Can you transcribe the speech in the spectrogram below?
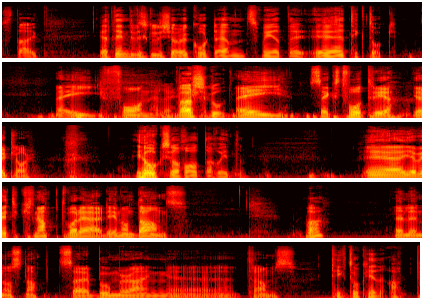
Starkt. Jag tänkte vi skulle köra det korta ämnet som heter eh, TikTok. Nej, fan heller. Varsågod. Nej, 6, 2, 3, jag är klar. Jag också hatar skiten. Eh, jag vet knappt vad det är, det är någon dans. Va? Eller någon snabbt så här boomerang-trams. TikTok är en app.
